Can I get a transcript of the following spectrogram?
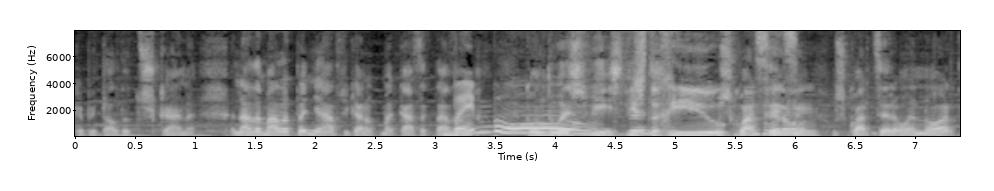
capital da Toscana. Nada mal apanhado, ficaram com uma casa que estava Bem bom. com duas vistas. Vista Rio. Os quartos, Sim, eram, sim. os quartos eram a norte.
